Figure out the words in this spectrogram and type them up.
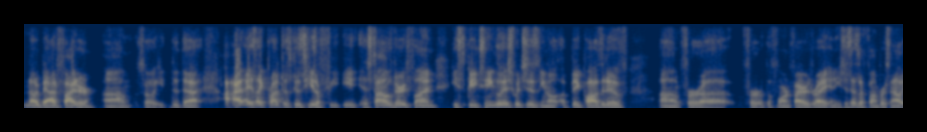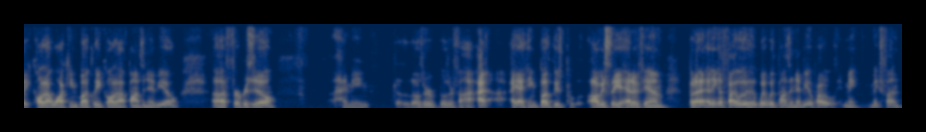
not a bad fighter. Um, so he did that. I, I just like Prates because he's a he, his style is very fun. He speaks English, which is you know a big positive um, for uh, for the foreign fighters, right? And he just has a fun personality. Call that Joaquin Buckley. Call that Ponzinibbio uh, for Brazil. I mean, th- those are those are fun. I, I, I think Buckley's obviously ahead of him. But I, I think a fight with with, with Ponzinibbio probably make, makes fun.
